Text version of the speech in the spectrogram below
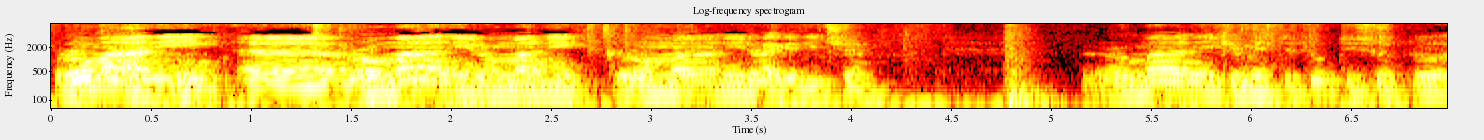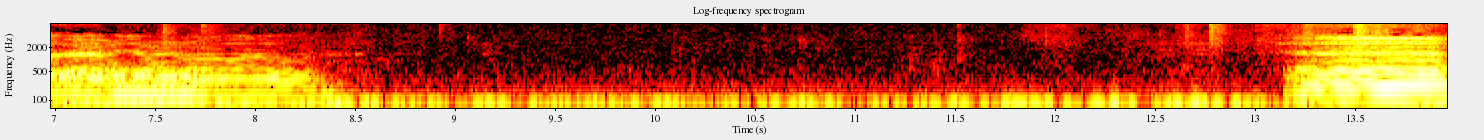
Romani, eh, Romani, Romani, Romani, dov'è che dice? Romani che mette tutti sotto... Eh, eh,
